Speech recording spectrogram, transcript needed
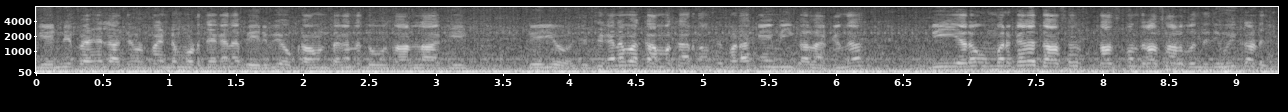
ਵੀ ਇੰਨੇ ਪੈਸੇ ਲਾਤੇ, ਹੁਣ ਪਿੰਡ ਮੁੜਦੇ ਕਹਿੰਦਾ ਫੇਰ ਵੀ ਔਖਾ, ਹੁਣ ਤਾਂ ਕਹਿੰਦਾ 2 ਸਾਲ ਲਾ ਕੇ ਫੇਰ ਹੀ ਹੋ, ਜਿੱਥੇ ਕਹਿੰਦਾ ਮੈਂ ਕੰਮ ਕਰਦਾ, ਉੱਥੇ ਬੜਾ ਕੈਮੀਕਲ ਆ ਕਹਿੰਦਾ। ਵੀ ਯਾਰ ਉਮਰ ਕਹਿੰਦਾ 10 10 15 ਸਾਲ ਬੰਦੇ ਦੀ ਉਹੀ ਘਟ ਜੂ।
